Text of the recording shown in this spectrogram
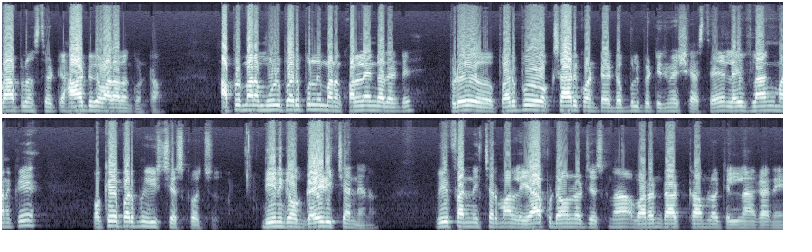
ప్రాబ్లమ్స్ తోటి హార్డ్గా వాడాలనుకుంటాం. అప్పుడు మనం మూడు పరుపుల్ని మనం కొనలేం కదండి. ఇప్పుడు పరుపు ఒకసారి కొంటే డబ్బులు పెట్టి ఇన్వెస్ట్ చేస్తే లైఫ్ లాంగ్ మనకి ఒకే పరుపుని యూజ్ చేసుకోవచ్చు. దీనికి ఒక గైడ్ ఇచ్చాను నేను. V furniture mall app download చేసుకున్న వరన్ డాట్ కామ్లోకి వెళ్ళినా కానీ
